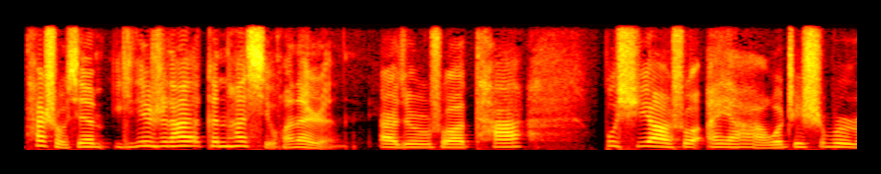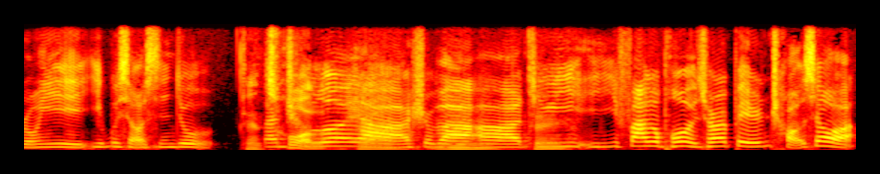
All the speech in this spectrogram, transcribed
他首先一定是他跟他喜欢的人，二就是说他不需要说，哎呀，我这是不是容易一不小心就翻车呀？是吧？啊，这一一发个朋友圈被人嘲笑啊。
